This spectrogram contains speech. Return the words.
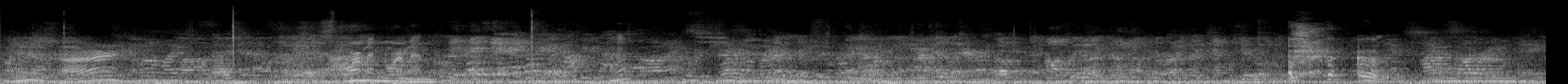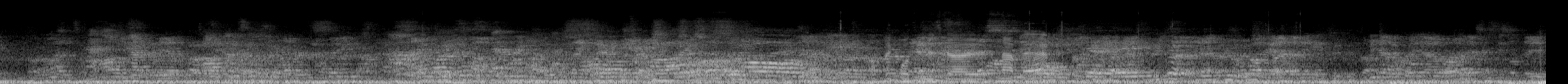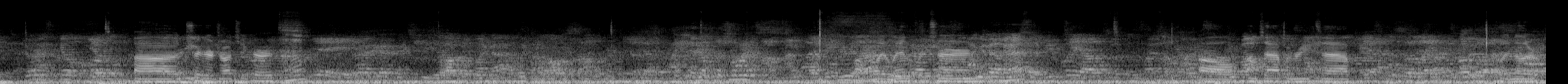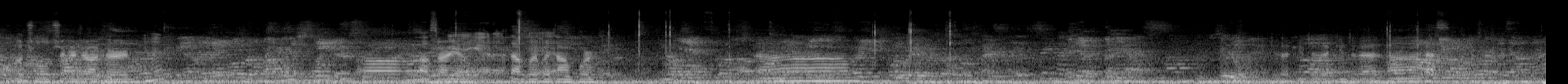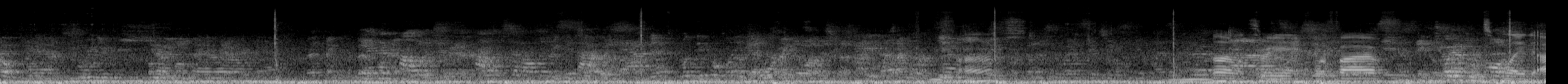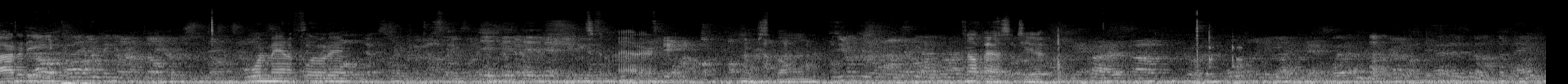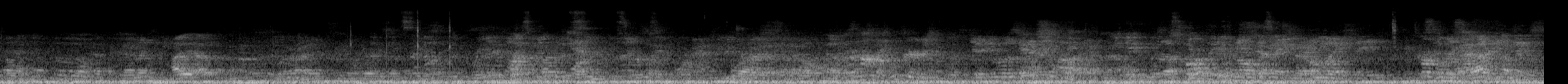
We are Stormin Norman. I'll pick both of these guys. Not bad. Uh, trigger, draw two cards. I'll play land for turn. I'll untap and retap. Play another Old Troll trigger draw card. Oh, sorry. Yeah, gotta- that was what I put down for. Um, can do that, can do that, can do that. Uh, pass. Uh, Another one, three, four, five. Let's play the oddity. One mana floating. It's gonna matter. I'm just bummed. I'll pass it to you.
